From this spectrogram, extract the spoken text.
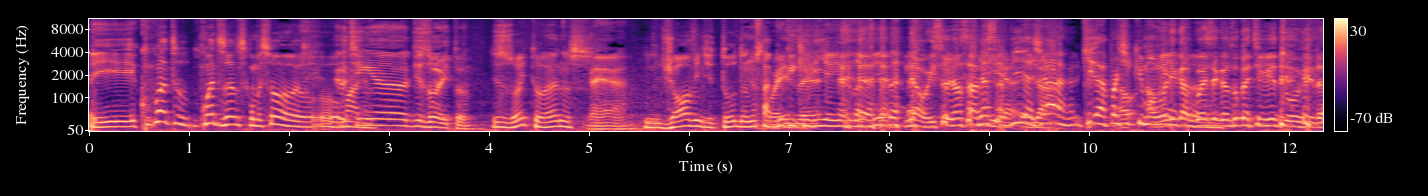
E com quanto, quantos anos começou? Eu Mário? tinha 18. 18 anos. É. Jovem de tudo, não sabia pois o que é. queria ainda da vida. não, isso eu já sabia. Já sabia, já? já? Que, a partir de que momento? A única coisa que eu nunca tive dúvida.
